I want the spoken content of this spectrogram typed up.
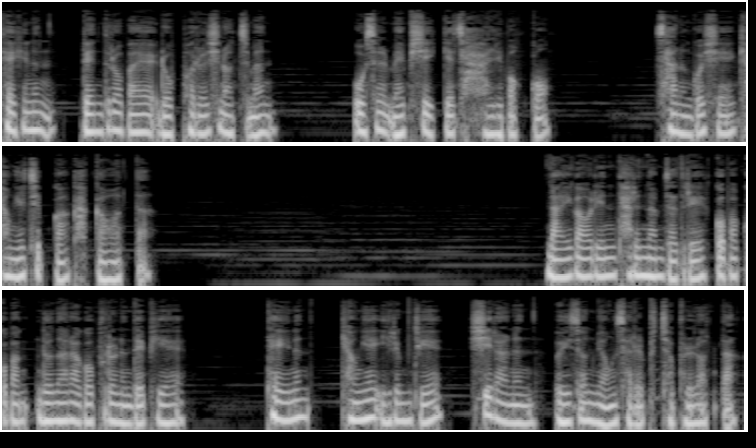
대희는 랜드로바의 로퍼를 신었지만 옷을 맵시 있게 잘 입었고 사는 곳이 경의 집과 가까웠다. 나이가 어린 다른 남자들이 꼬박꼬박 누나라고 부르는 데 비해 태희는 경의 이름 뒤에 씨라는 의존 명사를 붙여 불렀다.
